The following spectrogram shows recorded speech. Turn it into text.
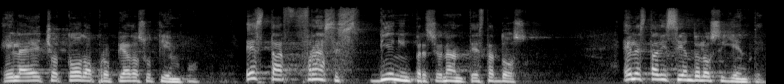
Él ha hecho todo apropiado a su tiempo. Esta frase es bien impresionante, estas dos. Él está diciendo lo siguiente.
